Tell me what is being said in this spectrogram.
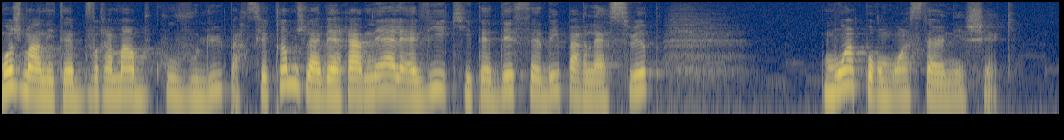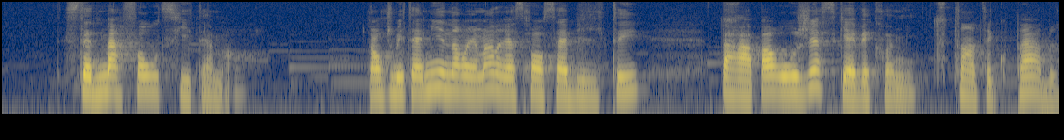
moi, je m'en étais vraiment beaucoup voulu parce que comme je l'avais ramené à la vie et qu'il était décédé par la suite, moi, pour moi, c'était un échec. C'était de ma faute s'il était mort. Donc, je m'étais mis énormément de responsabilités par rapport aux gestes qu'il avait commis. Tu te sentais coupable?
